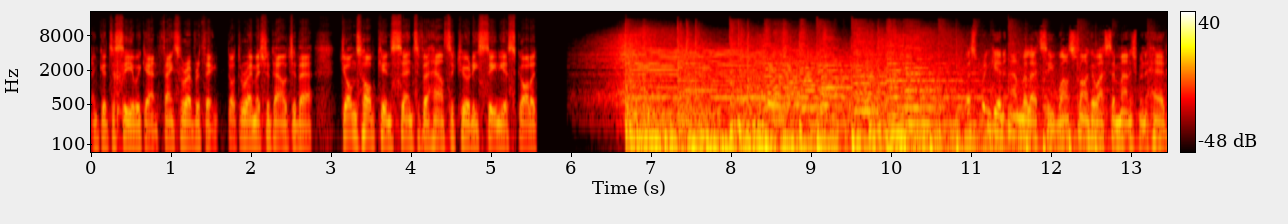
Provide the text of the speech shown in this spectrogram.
and good to see you again. Thanks for everything. Dr. Amesh Adalja there. Johns Hopkins Center for Health Security Senior Scholar. Let's bring in Ann Miletti, Wells Fargo Asset Management Head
